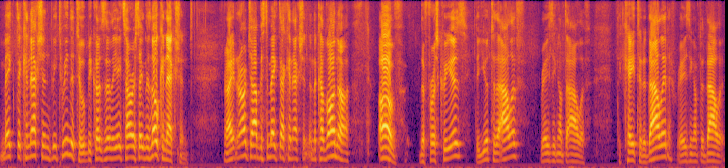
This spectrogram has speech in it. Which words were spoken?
make the connection between the two because the Yitzhar is saying there's no connection, right? And our job is to make that connection. And the kavana of the first kriyas, the yud to the aleph, raising up the aleph, the k to the dalid, raising up the dalid,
